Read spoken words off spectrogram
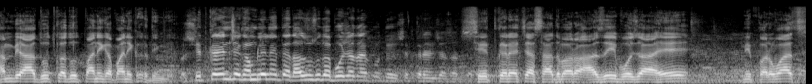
हम भी आ दूध का दूध पानी का पाणी कर देंगे। शेतकऱ्यांचे गमले नाही त्यात अजून सुद्धा बोजा दाखवते शेतकऱ्यांच्या शेतकऱ्याच्या सातबारा आजही बोजा आहे. मी परवाच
